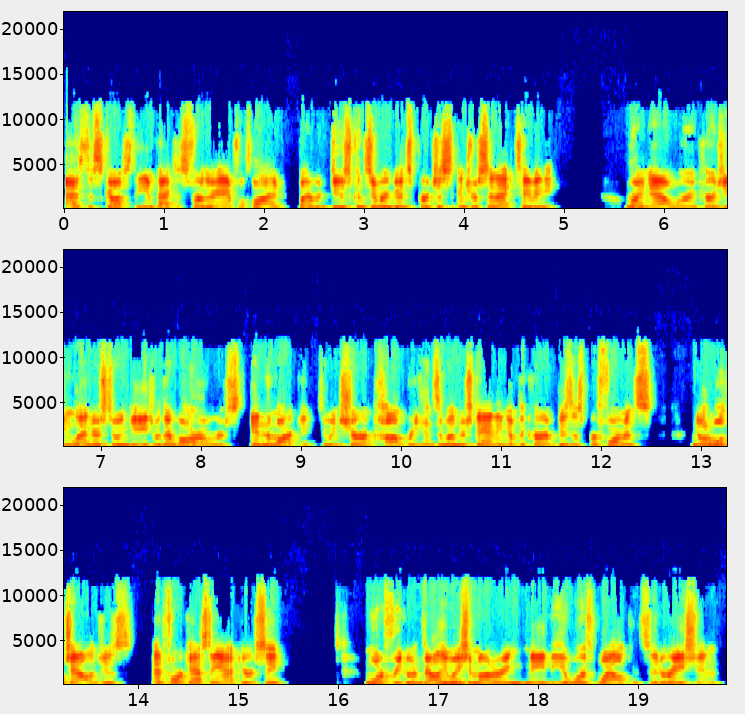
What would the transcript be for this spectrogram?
As discussed, the impact is further amplified by reduced consumer goods purchase interest and activity. Right now, we're encouraging lenders to engage with their borrowers in the market to ensure a comprehensive understanding of the current business performance notable challenges, and forecasting accuracy. More frequent valuation monitoring may be a worthwhile consideration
